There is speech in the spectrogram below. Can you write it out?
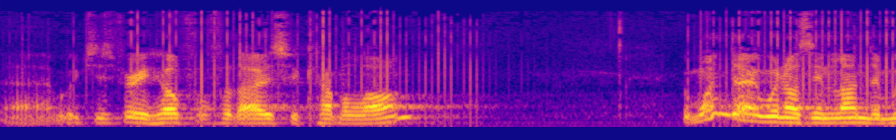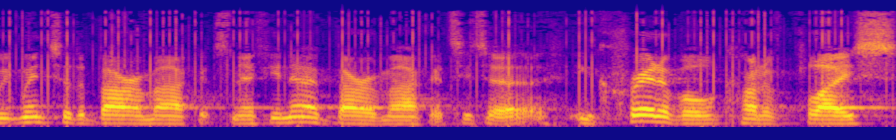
uh, which is very helpful for those who come along. But one day when I was in London, we went to the Borough Markets. Now, if you know Borough Markets, it's an incredible kind of place.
